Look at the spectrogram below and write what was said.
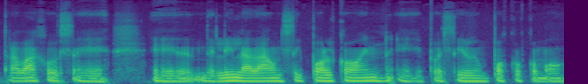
trabajos de Lila Downs y Paul Cohen pues sirve un poco como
